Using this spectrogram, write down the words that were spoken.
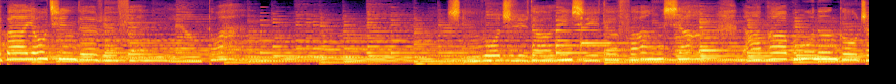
爱把有情的人分两端。心若知道灵犀的方向，哪怕不能够朝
